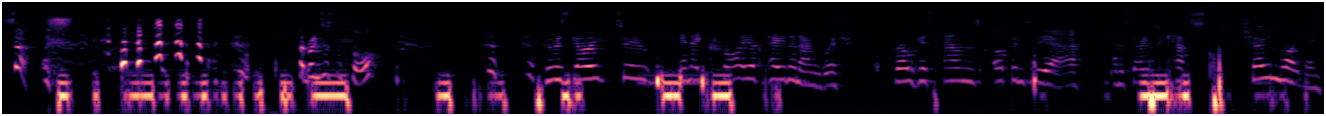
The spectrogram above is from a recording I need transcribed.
So that brings us to Thor, who is going to, in a cry of pain and anguish, throw his hands up into the air and is going to cast chain lightning.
